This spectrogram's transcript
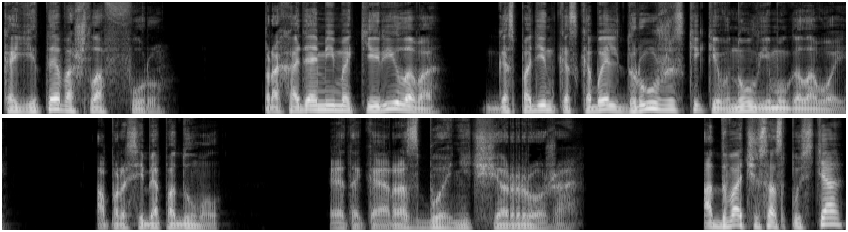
Каете вошла в фуру. Проходя мимо Кириллова, господин Каскабель дружески кивнул ему головой, а про себя подумал: "Этакая разбойничья рожа". А два часа спустя,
